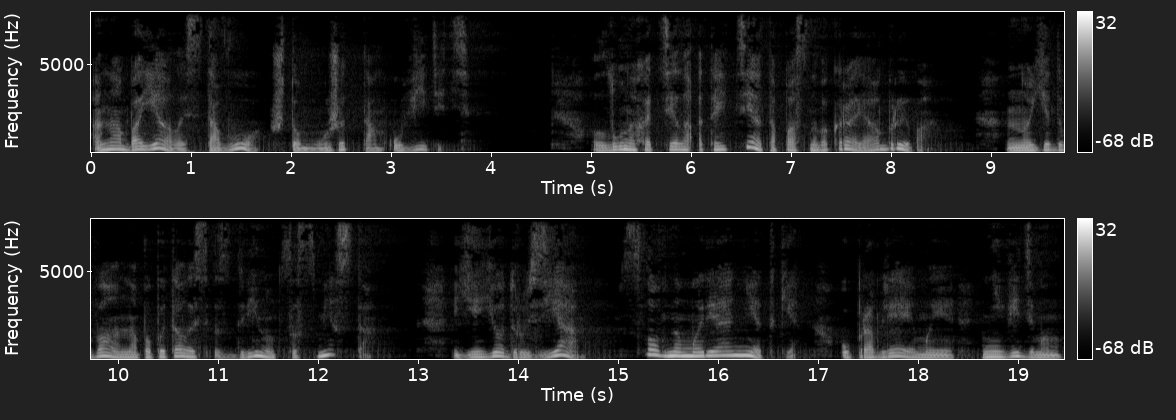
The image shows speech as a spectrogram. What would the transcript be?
Она боялась того, что может там увидеть. Луна хотела отойти от опасного края обрыва, но едва она попыталась сдвинуться с места, ее друзья, словно марионетки, управляемые невидимым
